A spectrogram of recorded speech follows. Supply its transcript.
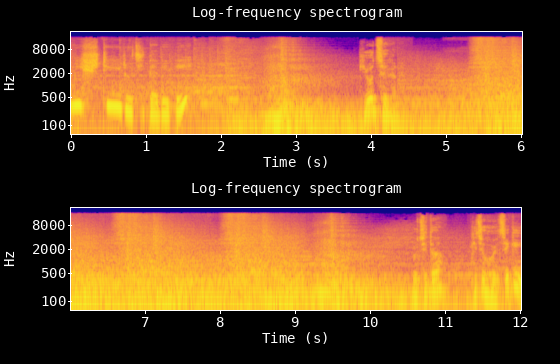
মিষ্টি রুচিতা দিদি। কি হচ্ছে এখানে? রুচিতা কিছু হয়েছে কি?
